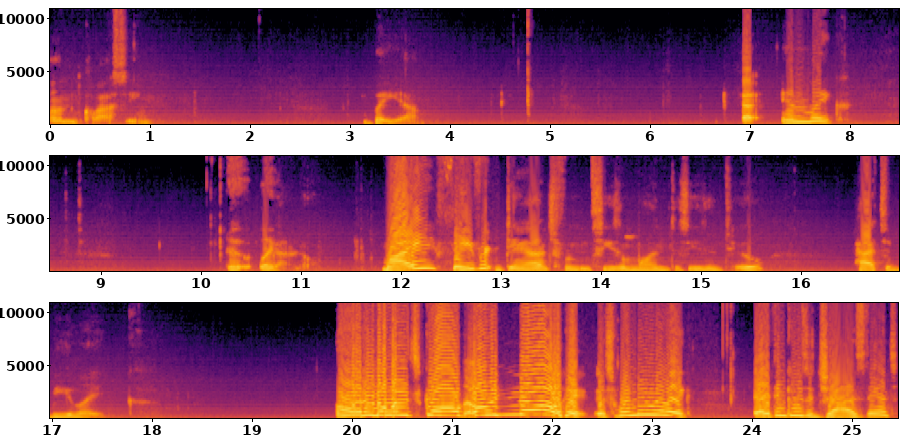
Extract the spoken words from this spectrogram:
unclassy. But yeah, uh, and like it, like I don't know. My favorite dance from season one to season two had to be like Oh, I don't know what it's called. Oh no. Okay, it's when they were like I think it was a jazz dance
